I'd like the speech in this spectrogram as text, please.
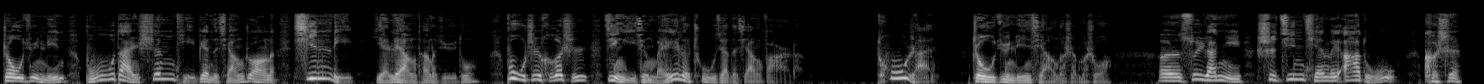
周俊林不但身体变得强壮了，心里也亮堂了许多。不知何时，竟已经没了出家的想法了。突然，周俊林想到什么，说：“嗯，虽然你视金钱为阿堵物，可是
